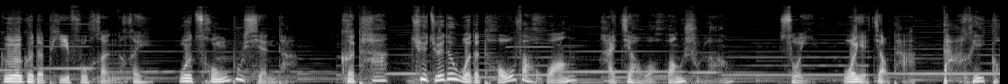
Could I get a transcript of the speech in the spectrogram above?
哥哥的皮肤很黑，我从不嫌他，可他却觉得我的头发黄，还叫我黄鼠狼，所以我也叫他大黑狗。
